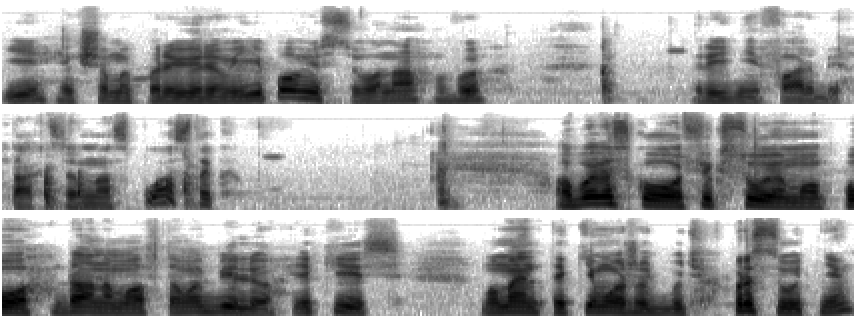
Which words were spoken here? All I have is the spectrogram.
І якщо ми перевіримо її повністю, вона в рідній фарбі. Так, це у нас пластик. Обов'язково фіксуємо по даному автомобілю якісь моменти, які можуть бути присутні.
